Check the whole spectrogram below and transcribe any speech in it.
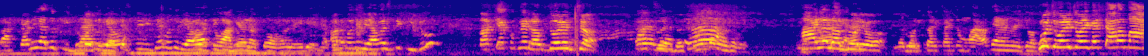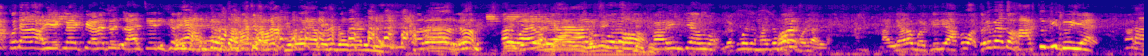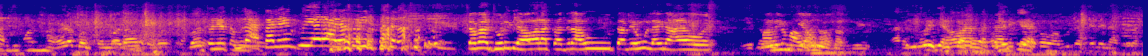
બાકવા આ તો કીધું બધું વ્યવસ્થિત કે બધું વ્યવસ્થિત તો વાગ્યો નતો, હવે નહીં બેસા. આ તો બધું વ્યવસ્થિત કીધું. બાકી આ કોકને રગદોર્યો જ છે. હા એટલે ચોરી ચોરી કરી તારો બા આખો દાડો હારી જો લાલ ચેરી કરી. અરે વાયરો બોલો તો હાલ્યારો બદલી લે આપણો વાંધો નહીં મેં તો હાચું કીધું યાર. તમે જોડી બેવાવાળા કદરા હું તમે હું લઈને આયા હોય?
